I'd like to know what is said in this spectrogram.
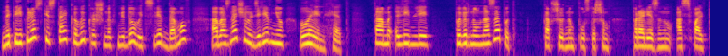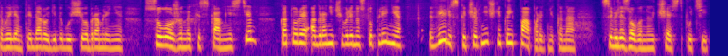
На перекрестке стайка выкрашенных в медовый цвет домов обозначила деревню Лейнхед. Там Линли повернул на запад — к обширным пустошам, прорезанным асфальтовой лентой дороги, бегущего обрамления сложенных из камня стен, которые ограничивали наступление вереска, черничника и папоротника на цивилизованную часть пути.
